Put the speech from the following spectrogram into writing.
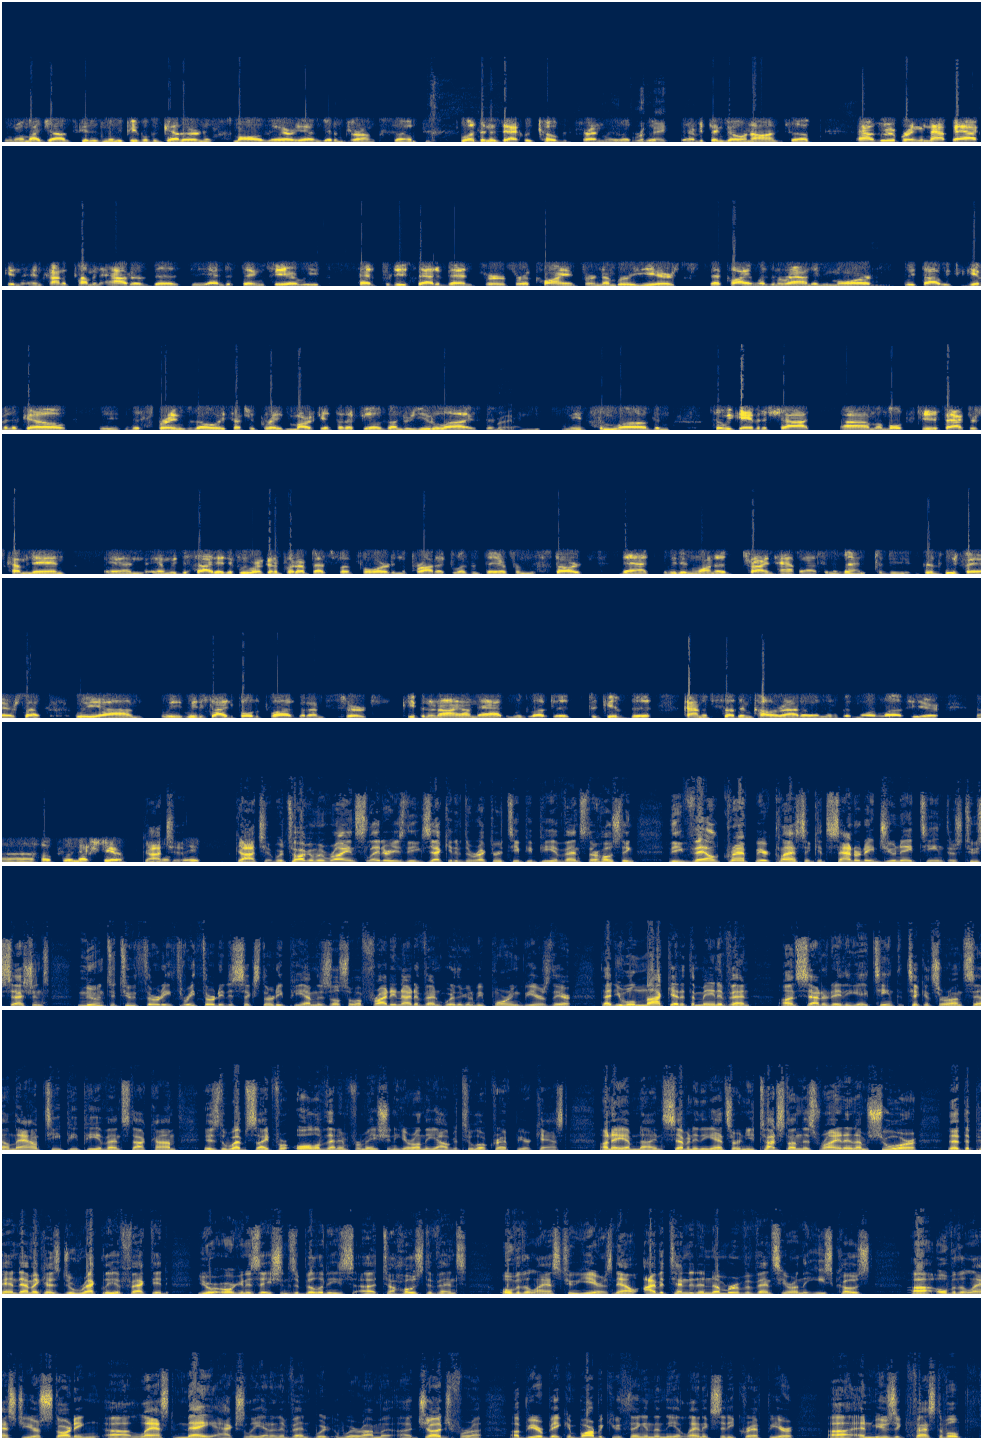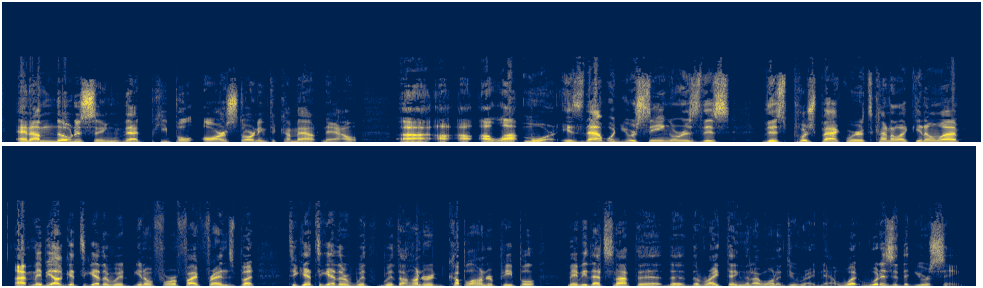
you know, my job is to get as many people together in as small as area and get them drunk. So it wasn't exactly COVID friendly with, right. with everything going on. So as we were bringing that back and, and kind of coming out of the, the end of things here, we had produced that event for, for a client for a number of years. That client wasn't around anymore. Mm. We thought we could give it a go. We, the Springs is always such a great market that I feel is underutilized and, right. and needs some love. And so we gave it a shot. Um, a multitude of factors coming in, and and we decided if we weren't going to put our best foot forward and the product wasn't there from the start, that we didn't want to try and half-ass an event to be to be fair. So we um, we we decided to pull the plug, but I'm sure keeping an eye on that, and we'd love to to give the kind of Southern Colorado a little bit more love here. Uh, hopefully next year. Gotcha. We'll Gotcha. We're talking with Ryan Slater. He's the executive director of TPP Events. They're hosting the Vail Craft Beer Classic. It's Saturday, June 18th. There's two sessions, noon to 2.30, 3.30 to 6.30 p.m. There's also a Friday night event where they're going to be pouring beers there that you will not get at the main event on Saturday the 18th. The tickets are on sale now. TPPevents.com is the website for all of that information here on the Al Gattullo Craft Beer Cast on AM 970. The answer. And you touched on this, Ryan, and I'm sure that the pandemic has directly affected your organization's abilities uh, to host events over the last two years. Now, I've attended a number of events here on the East Coast. Uh, over the last year, starting uh, last May, actually, at an event where, where I'm a, a, judge for a, a beer, bacon, barbecue thing, and then the Atlantic City Craft Beer uh, and Music Festival. And I'm noticing that people are starting to come out now uh, a, a, lot more. Is that what you're seeing, or is this this pushback where it's kind of like, you know what, uh, maybe I'll get together with you know four or five friends, but to get together with with a hundred, couple of hundred people, maybe that's not the, the the right thing that I want to do right now. What what is it that you're seeing?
